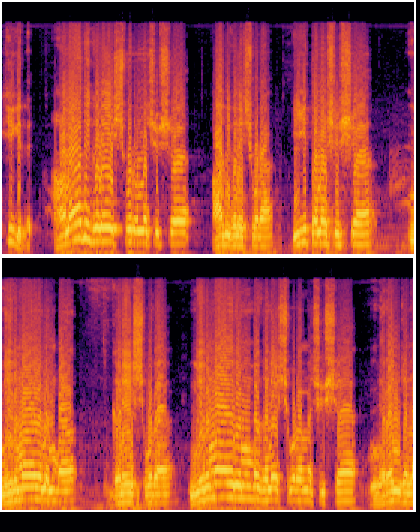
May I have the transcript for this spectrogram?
ಹೀಗಿದೆ. ಅನಾದಿ ಗಣೇಶ್ವರನ ಶಿಷ್ಯ, ಆದಿಗಣೇಶ್ವರ, ಈತನ ಶಿಷ್ಯ, ನಿರ್ಮಾಯನೆಂಬ ಗಣೇಶ್ವರ ನಿರ್ಮಾಯನೆಂಬ ಗಣೇಶ್ವರನ ಶಿಷ್ಯ ನಿರಂಜನ.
